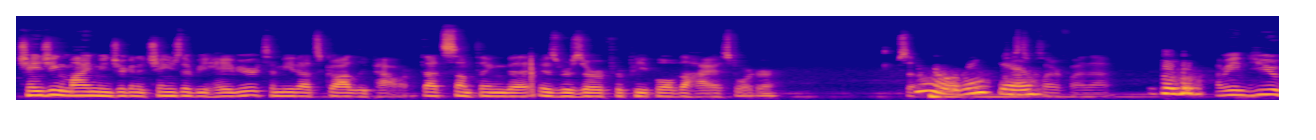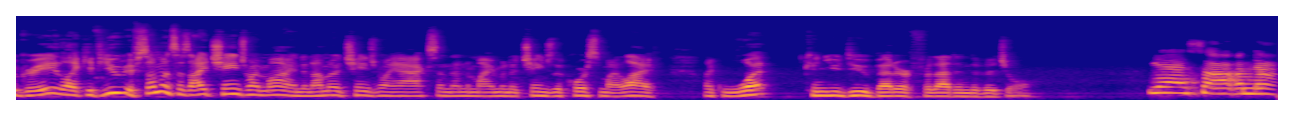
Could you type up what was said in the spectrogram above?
changing mind means you're going to change their behavior. To me, that's godly power. That's something that is reserved for people of the highest order. So, Oh, thank just to clarify that. I mean, do you agree? Like, if you if someone says I change my mind and I'm going to change my acts and then I'm going to change the course of my life, like, what can you do better for that individual? Yeah, so I'm not,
